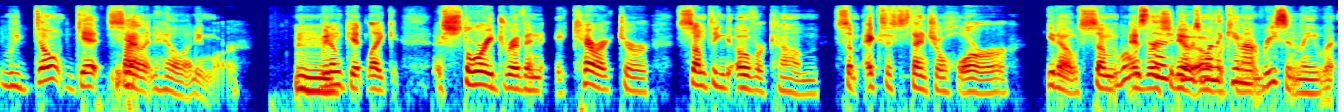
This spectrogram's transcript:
we don't get Silent yeah. Hill anymore. Mm -hmm. We don't get, like, a story-driven, a character, something to overcome, some existential horror you know, some what was. The, there was one that came out recently with,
